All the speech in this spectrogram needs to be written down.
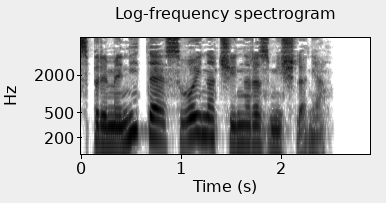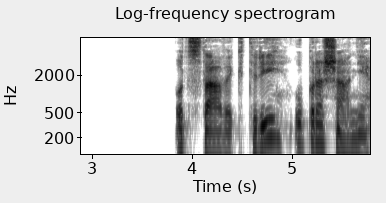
Spremenite svoj način razmišljanja. Odstavek 3. Vprašanje.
